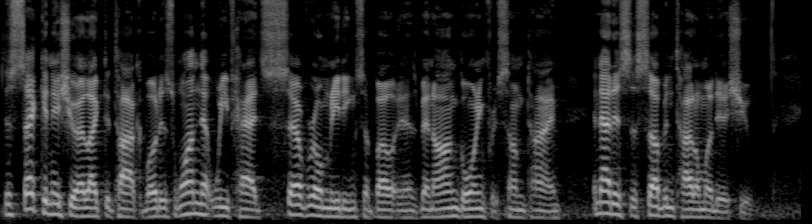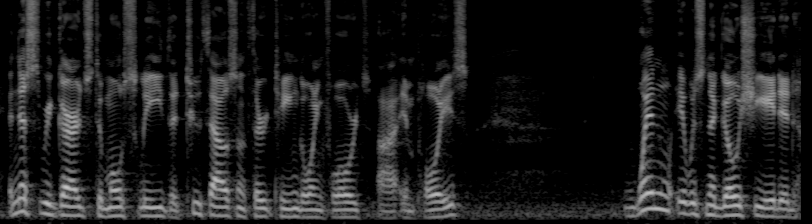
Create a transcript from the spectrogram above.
The second issue I'd like to talk about is one that we've had several meetings about and has been ongoing for some time, and that is the sub-entitlement issue. And this regards to mostly the 2013 going forward uh, employees when it was negotiated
